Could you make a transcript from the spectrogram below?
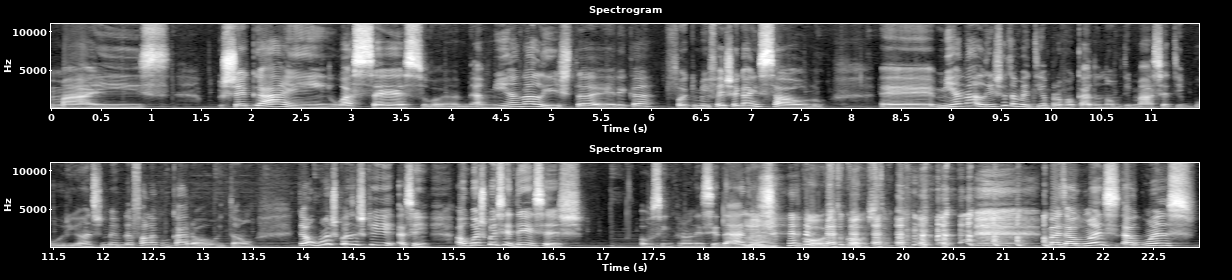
mas chegar em o acesso, a, minha analista, Érica, foi que me fez chegar em Saulo. É, minha analista também tinha provocado o nome de Márcia Tiburi, antes mesmo de eu falar com Carol. Então, tem algumas coisas que, assim, algumas coincidências ou sincronicidades, Ah, gosto, gosto. mas algumas, algumas,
